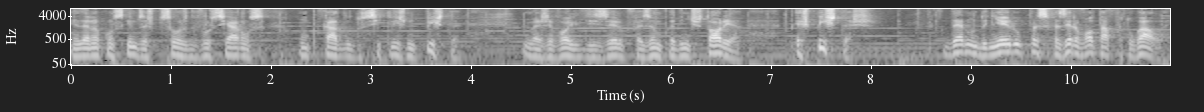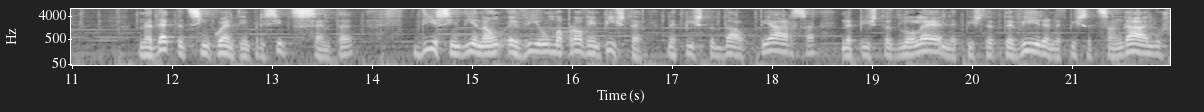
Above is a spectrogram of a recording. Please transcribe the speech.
Ainda não conseguimos. As pessoas divorciaram-se um bocado do ciclismo de pista. Mas eu vou-lhe dizer, fazer um bocadinho de história. As pistas deram dinheiro para se fazer a volta a Portugal. Na década de 50, em princípio de 60, dia sim, dia não, havia uma prova em pista. Na pista de Alpiarça, na pista de Lolé, na pista de Tavira, na pista de Sangalhos,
